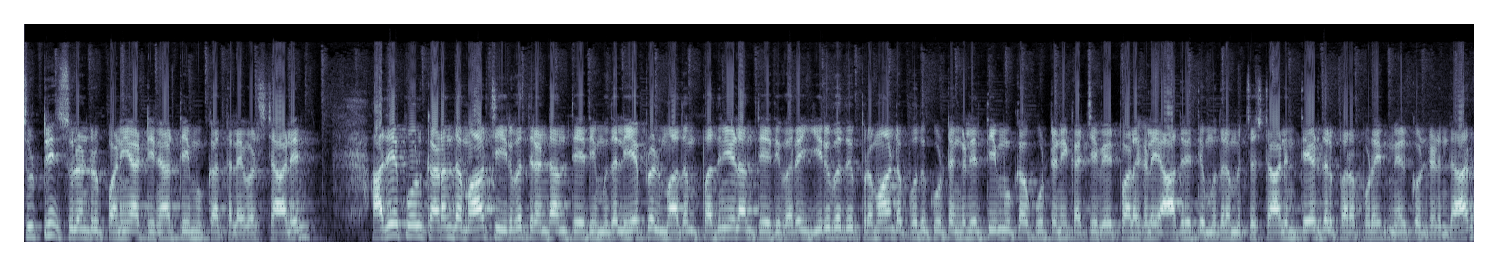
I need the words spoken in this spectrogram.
சுற்றி சுழன்று பணியாற்றினார் திமுக தலைவர் ஸ்டாலின். அதேபோல் கடந்த மார்ச் இருபத்தி ரெண்டாம் தேதி முதல் ஏப்ரல் மாதம் பதினேழாம் தேதி வரை இருபது பிரமாண்ட பொதுக்கூட்டங்களில் திமுக கூட்டணி கட்சி வேட்பாளர்களை ஆதரித்து முதலமைச்சர் ஸ்டாலின் தேர்தல் பரப்புரை மேற்கொண்டிருந்தார்.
